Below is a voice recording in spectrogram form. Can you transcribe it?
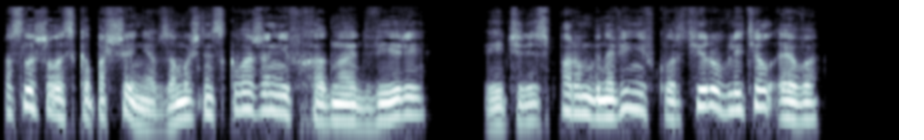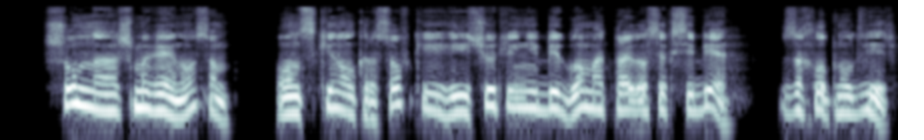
Послышалось копошение в замочной скважине входной двери, и через пару мгновений в квартиру влетел Эва. Шумно шмыгая носом, он скинул кроссовки и чуть ли не бегом отправился к себе, захлопнул дверь.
